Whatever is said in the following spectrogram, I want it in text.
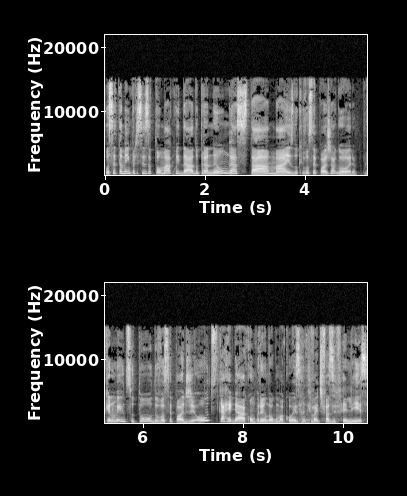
Você também precisa tomar cuidado para não gastar mais do que você pode agora. Porque no meio disso tudo, você pode ou descarregar comprando alguma coisa que vai te fazer feliz,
